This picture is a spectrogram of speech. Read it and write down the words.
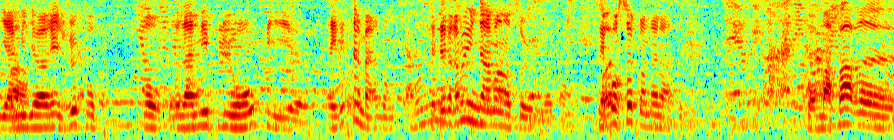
puis améliorer le jeu pour, pour, pour l'amener plus haut, puis euh, exactement, donc c'était vraiment une aventure, c'est Ouais. pour ça qu'on a lancé. Pour ma part, euh,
